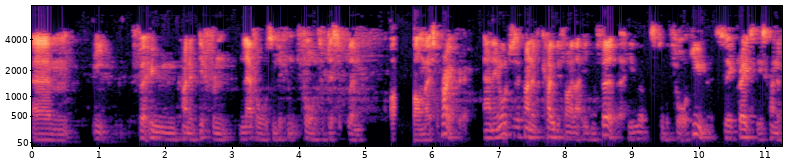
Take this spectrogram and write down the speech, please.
um, for whom kind of different levels and different forms of discipline are, are, most appropriate. And in order to kind of codify that even further, he looks to the four humors. So he creates these kind of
